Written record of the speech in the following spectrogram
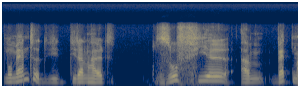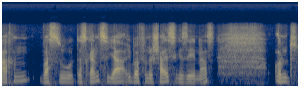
Momente, die, die dann halt so viel ähm, wettmachen, was du das ganze Jahr über für eine Scheiße gesehen hast. Und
